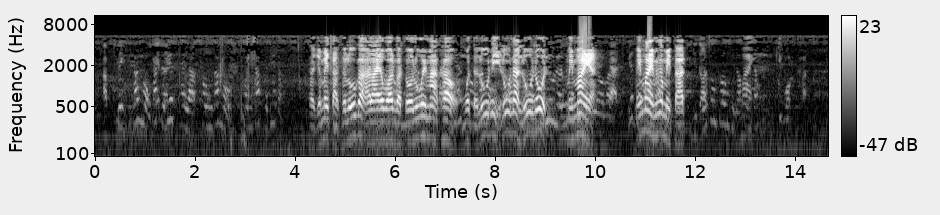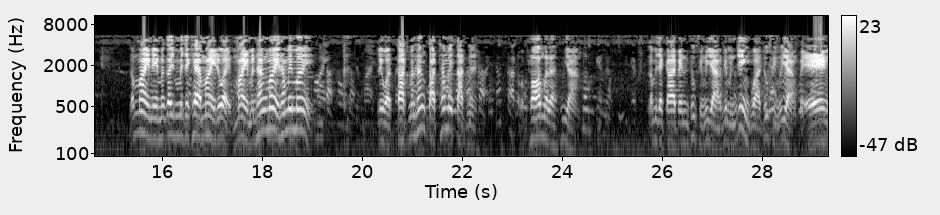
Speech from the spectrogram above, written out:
ถ้าจะไม่ตัดสรู้ก็อะไรวรณ์กับตัวรู้ให้มากเข้าหมดแต่รู้นี่ รู้นั่น รู้นู่น ไม่ไหมอะ ไม่ไหมมันก็ไม่ตัด แล้วไหมนี่มันก็ไม่ใช่แค่ไหมด้วยไหมมันทั้งไหมทั้งไม่ไหมเรียกว่าตัดมันทั้งตัดทั้งไม่ตัดไงพร้อมกันเลยทุกอย่าง แล้วมันจะกลายเป็นทุกสิ่งทุกอย่างที่มันยิ่งกว่าทุกสิ่งทุกอย่างไปเอง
